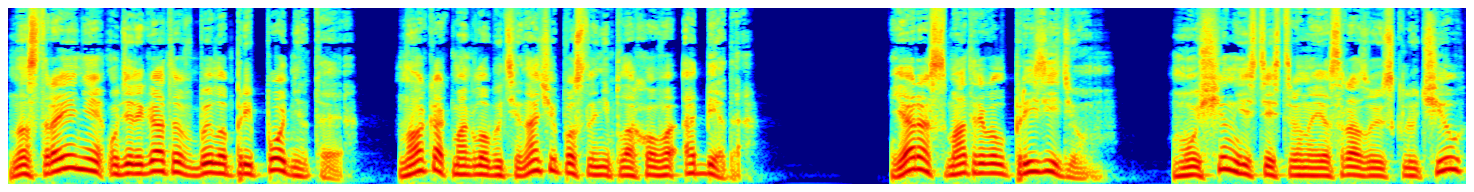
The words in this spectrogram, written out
Настроение у делегатов было приподнятое, ну а как могло быть иначе после неплохого обеда? Я рассматривал президиум. Мужчин, естественно, я сразу исключил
